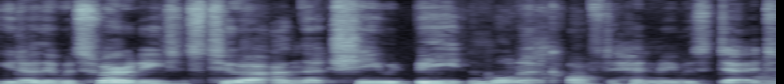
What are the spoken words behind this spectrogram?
you know, they would swear allegiance to her and that she would be the monarch after Henry was dead.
